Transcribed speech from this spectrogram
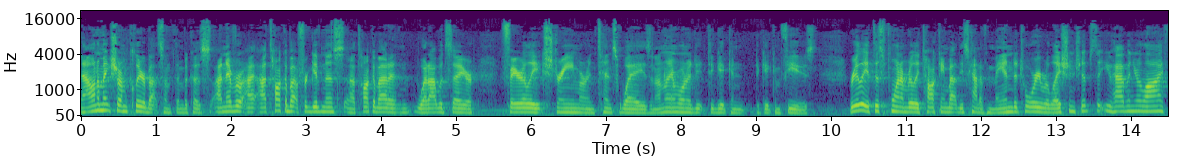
Now, I want to make sure I'm clear about something because I never, I, I, talk about forgiveness and I talk about it in what I would say are fairly extreme or intense ways, and I don't ever want to, to, get, con, to get confused. Really, at this point, I'm really talking about these kind of mandatory relationships that you have in your life,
